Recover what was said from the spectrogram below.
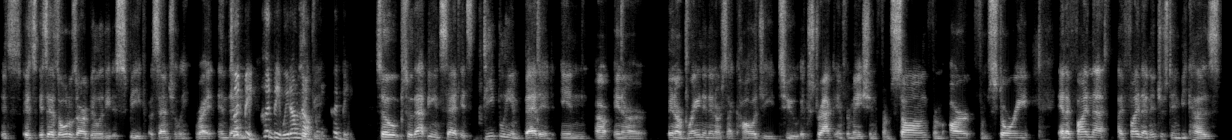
it's it's it's as old as our ability to speak, essentially, right? And then could be, could be. We don't know. Be. Could be. So, so that being said, it's deeply embedded in our in our in our brain and in our psychology to extract information from song, from art, from story, and I find that I find that interesting because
